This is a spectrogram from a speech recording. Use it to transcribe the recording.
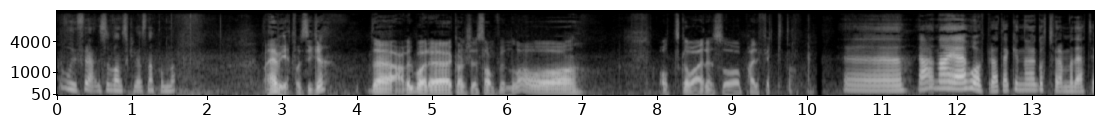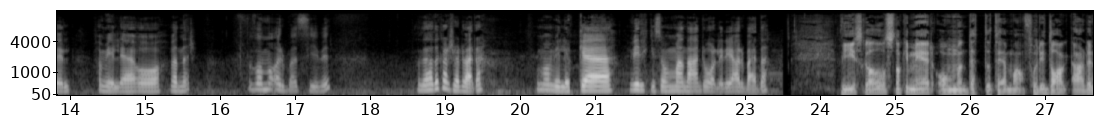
Hvorfor er det så vanskelig å snakke om det? Nei, jeg vet faktisk ikke. Det er vel bare kanskje samfunnet, da, og alt skal være så perfekt, da. Uh, ja, nei, jeg håper at jeg kunne gått frem med det til familie og venner. Hva med arbeidsgiver? Det hadde kanskje vært verre. Man vil jo ikke virke som man er dårligere i arbeidet. Vi skal snakke mer om dette temaet, for i dag er det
